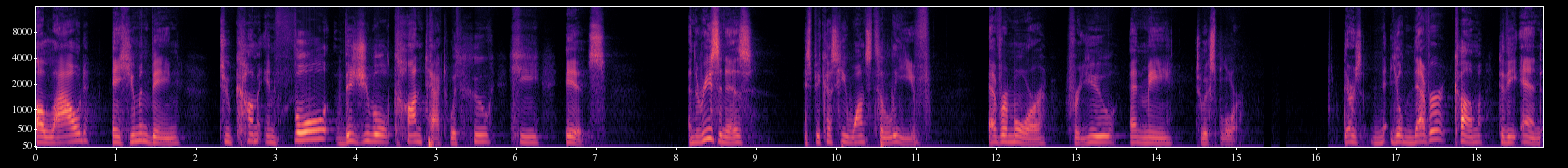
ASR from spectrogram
allowed a human being to come in full visual contact with who he is. And the reason is, is because he wants to leave evermore for you and me to explore. There's, you'll never come to the end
